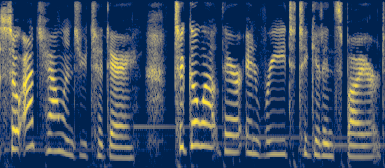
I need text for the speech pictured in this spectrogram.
So I challenge you today to go out there and read to get inspired.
